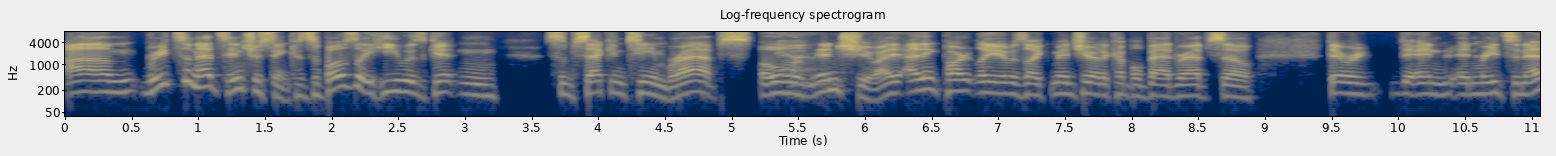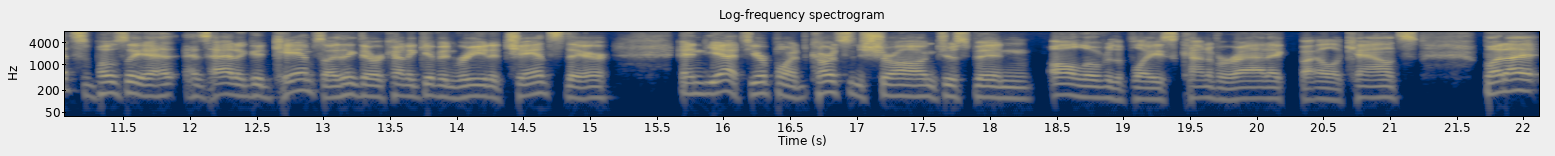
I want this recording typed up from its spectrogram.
Um, Reid Sinnett's interesting because supposedly he was getting some second team reps over yeah. Minshew. I, I, think partly it was like Minshew had a couple bad reps. So they were, and, and Reid Sinnett supposedly ha- has had a good camp. So I think they were kind of giving Reid a chance there. And yeah, to your point, Carson Strong just been all over the place, kind of erratic by all accounts. But I,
